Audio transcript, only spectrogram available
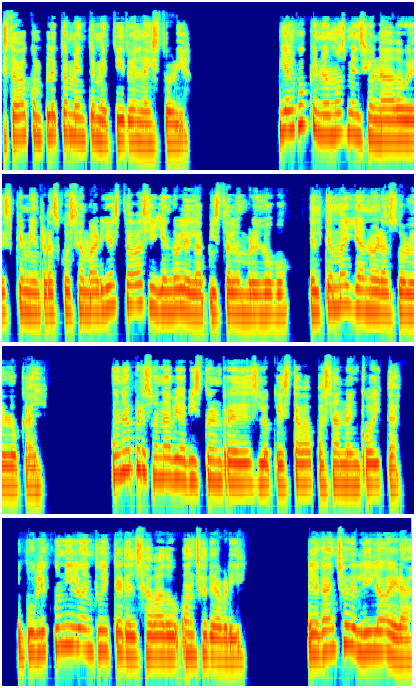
Estaba completamente metido en la historia. Y algo que no hemos mencionado es que mientras José María estaba siguiéndole la pista al hombre lobo, el tema ya no era solo local. Una persona había visto en redes lo que estaba pasando en Coita y publicó un hilo en Twitter el sábado 11 de abril. El gancho del hilo era,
